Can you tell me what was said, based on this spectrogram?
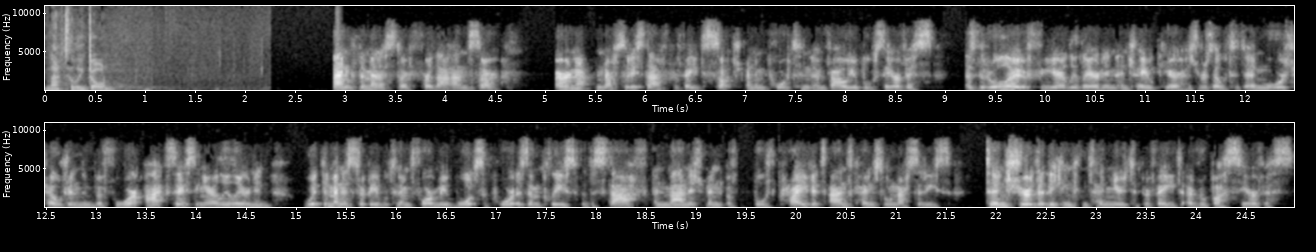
Natalie Don. Thank the Minister for that answer. Our nursery staff provide such an important and valuable service as the rollout of free early learning and childcare has resulted in more children than before accessing early learning Would the Minister be able to inform me what support is in place for the staff and management of both private and council nurseries to ensure that they can continue to provide a robust service?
